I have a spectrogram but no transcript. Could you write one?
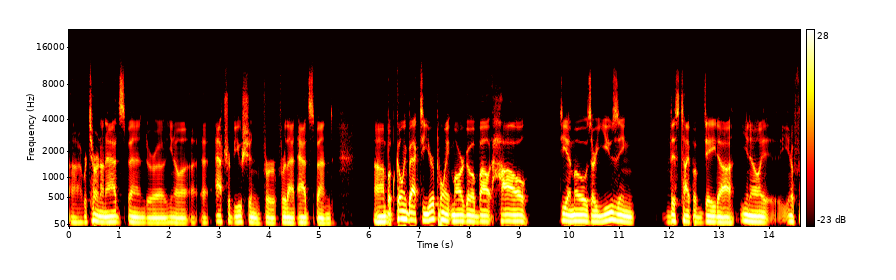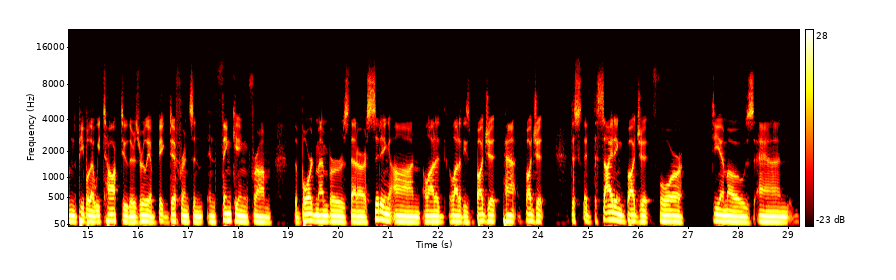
uh, return on ad spend or a you know a, a attribution for for that ad spend. Um, but going back to your point, Margot, about how DMOs are using this type of data, you know, you know, from the people that we talk to, there's really a big difference in in thinking from the board members that are sitting on a lot of a lot of these budget budget uh, deciding budget for DMOs and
